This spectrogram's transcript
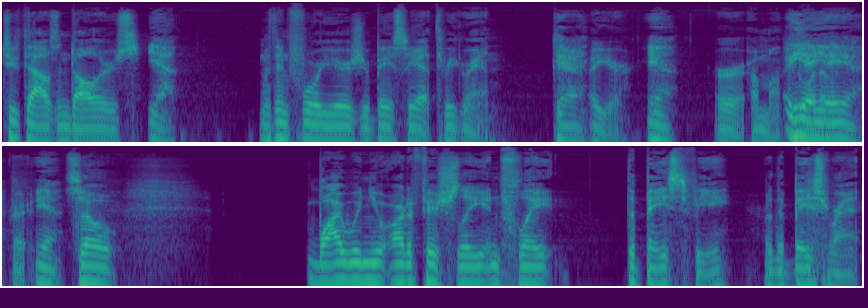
two thousand dollars, Yeah. within four years, you're basically at three grand Okay. a year Yeah. Or a month. or Yeah, whatever, yeah, yeah. right? Yeah. So why wouldn't you artificially inflate the base fee or the base rent,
